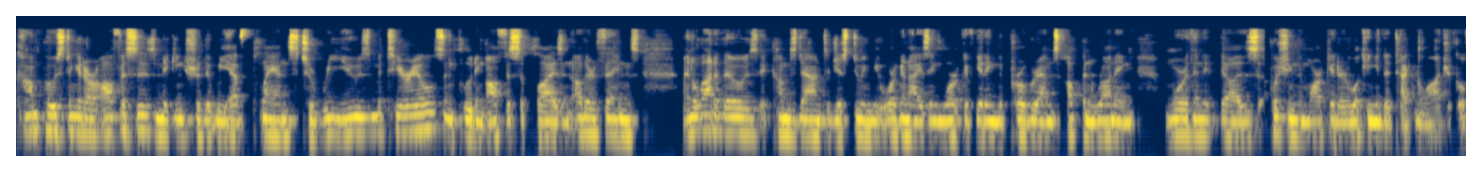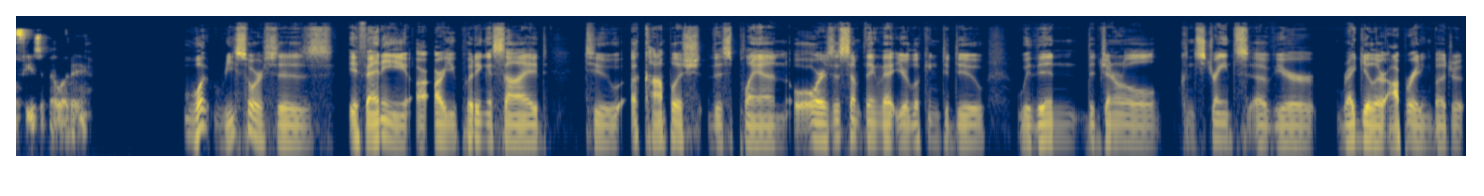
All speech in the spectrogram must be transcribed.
composting at our offices, making sure that we have plans to reuse materials, including office supplies and other things. And a lot of those, it comes down to just doing the organizing work of getting the programs up and running more than it does pushing the market or looking into technological feasibility what resources, if any, are, are you putting aside to accomplish this plan, or is this something that you're looking to do within the general constraints of your regular operating budget?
